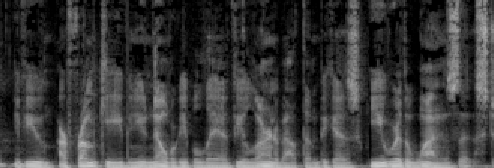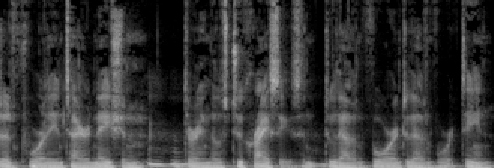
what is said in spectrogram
Mm-hmm. If you are from Kiev and you know where people live, you learn about them because you were the ones that stood for the entire nation mm-hmm. during those two crises in 2004 and 2014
